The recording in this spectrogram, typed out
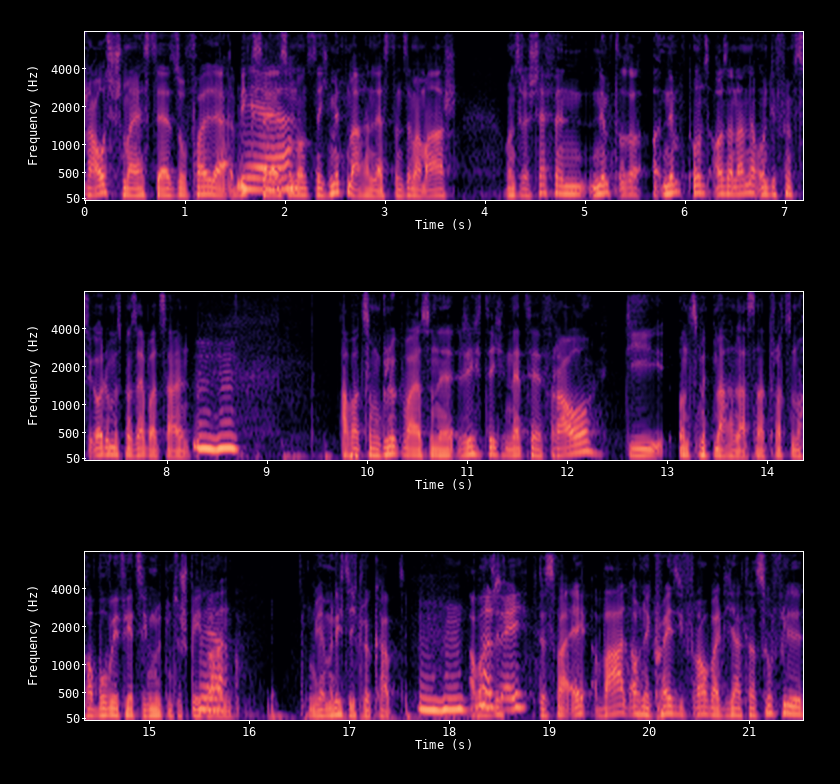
rausschmeißt, der so voll der Wichser Ja. ist und uns nicht mitmachen lässt, dann sind wir am Arsch. Unsere Chefin nimmt, nimmt uns auseinander und die 50 Euro müssen wir selber zahlen. Aber zum Glück war es so eine richtig nette Frau, die uns mitmachen lassen hat, trotzdem noch, obwohl wir 40 Minuten zu spät Ja. waren. Und wir haben richtig Glück gehabt. Aber das echt. das war, echt, war halt auch eine crazy Frau, weil die hat da so viel,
